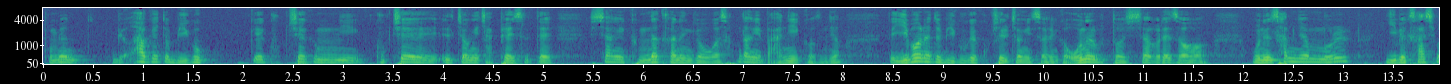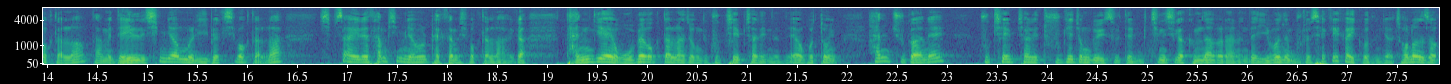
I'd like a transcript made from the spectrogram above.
보면 묘하게도 미국의 국채 금리, 국채 일정이 잡혀 있을 때 시장이 급락하는 경우가 상당히 많이 있거든요. 이번에도 미국의 국채 일정이 있어요. 그러니까 오늘부터 시작을 해서 오늘 3년물 240억 달러, 다음에 내일 10년물 210억 달러, 14일에 30년물 130억 달러. 그러니까 단기에 500억 달러 정도 국채 입찰이 있는데요. 보통 한 주간에 국채 입찰이 두 개 정도 있을 때 증시가 급락을 하는데 이번에 무려 세 개가 있거든요. 저는 그래서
